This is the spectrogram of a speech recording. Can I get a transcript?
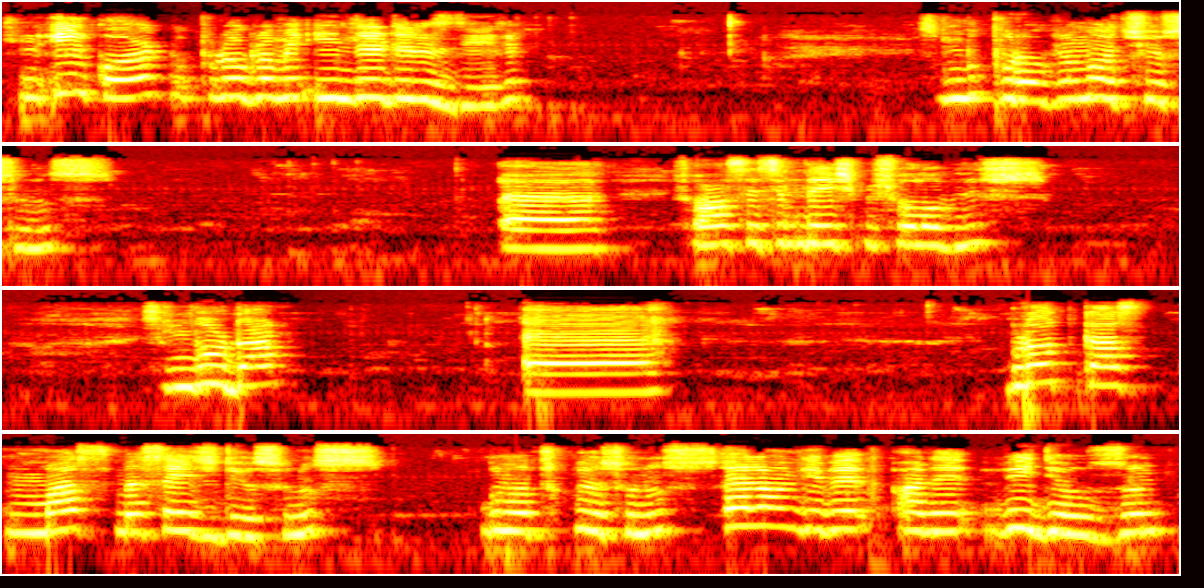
Şimdi ilk olarak bu programı indirdiniz diyelim. Şimdi bu programı açıyorsunuz. Ee, şu an sesim değişmiş olabilir. Şimdi buradan ee, Broadcast Mass Message diyorsunuz. Buna tıklıyorsunuz. Herhangi bir hani videonuzun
